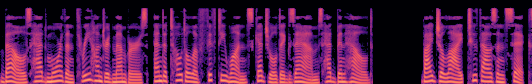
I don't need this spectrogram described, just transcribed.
BELS had more than 300 members, and a total of 51 scheduled exams had been held. By July 2006,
